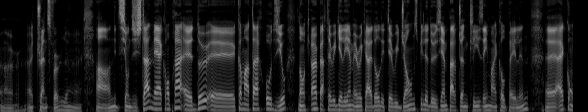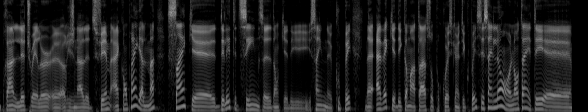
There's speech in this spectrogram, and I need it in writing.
un, un transfer là, en édition digitale, mais elle comprend euh, deux euh, commentaires audio. Donc un par Terry Gilliam, Eric Idle et Terry Jones, puis le deuxième par John Cleese et Michael Palin. Euh, elle comprend le trailer euh, original du film. Elle comprend également cinq euh, deleted scenes, euh, donc des scènes coupées, euh, avec des commentaires sur pourquoi est-ce qu'elles ont été coupées. Ces scènes-là ont longtemps été euh,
